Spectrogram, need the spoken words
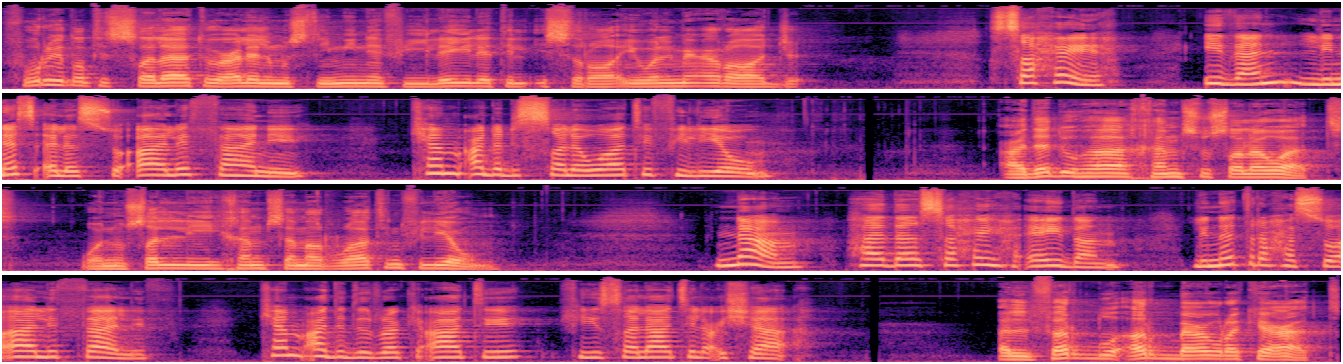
فرضت الصلاة على المسلمين في ليلة الإسراء والمعراج. صحيح. إذا لنسأل السؤال الثاني. كم عدد الصلوات في اليوم؟ عددها خمس صلوات ونصلي خمس مرات في اليوم. نعم هذا صحيح أيضا. لنطرح السؤال الثالث. كم عدد الركعات في صلاة العشاء؟ الفرض أربع ركعات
